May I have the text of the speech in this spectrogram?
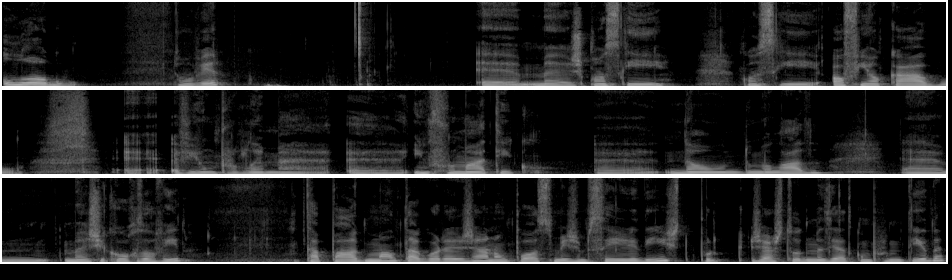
logo. Estão a ver? Uh, mas consegui. Consegui. Ao fim e ao cabo, havia um problema informático. não do meu lado, um, mas ficou resolvido. Está pago, malta. Agora já não posso mesmo sair disto porque já estou demasiado comprometida.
